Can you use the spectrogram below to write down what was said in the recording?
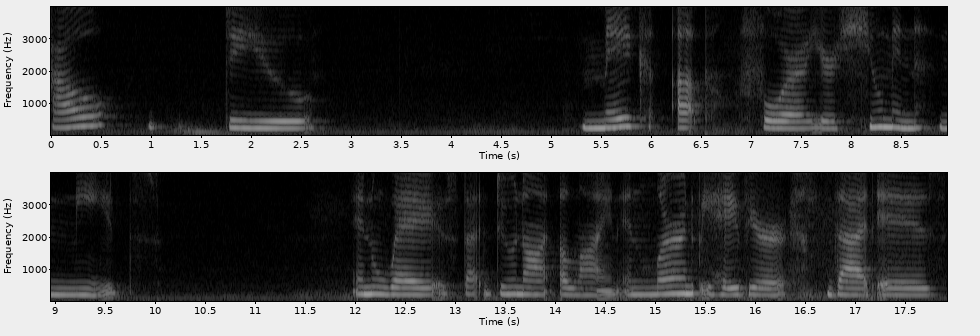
How do you make up for your human needs in ways that do not align in learned behavior that is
